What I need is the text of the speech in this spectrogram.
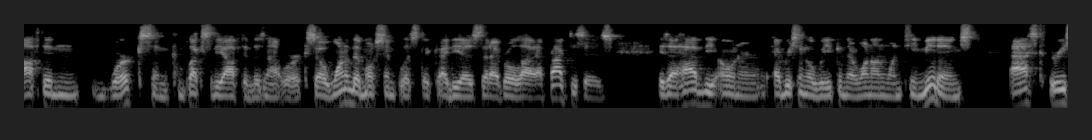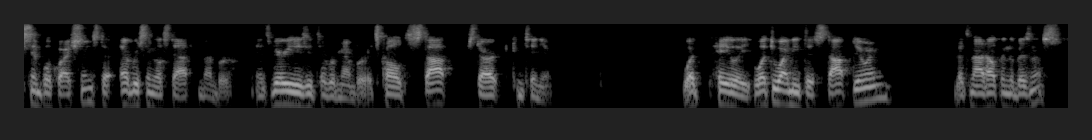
often works and complexity often does not work. So one of the most simplistic ideas that I roll out at practices is I have the owner every single week in their one-on-one team meetings ask three simple questions to every single staff member. And it's very easy to remember. It's called stop, start, continue. What Haley, what do I need to stop doing that's not helping the business?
